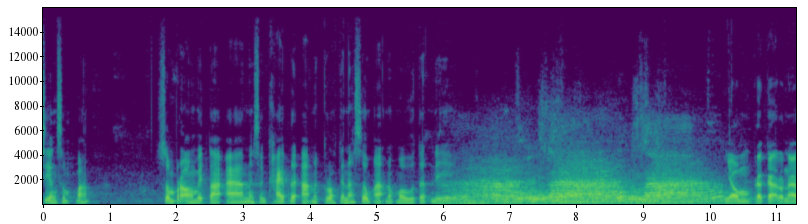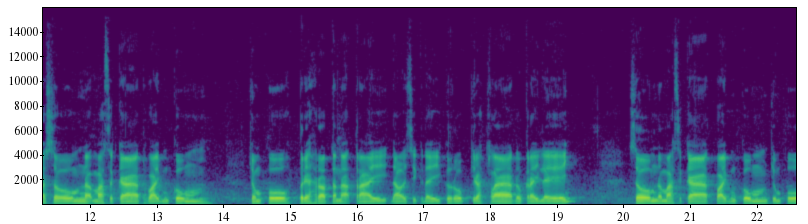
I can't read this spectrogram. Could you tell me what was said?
សៀងសម្បត្តិ សូមព្រះអង្គមេត្តាអាននិងសង្ខេបដោយអនុគ្រោះទៅណាសូមអនុមោទនាខ្ញុំប្រកាសរណាសូមនមស្ការថ្វាយបង្គំចំពោះព្រះរតនត្រ័យដោយសេចក្តីគោរពជ្រះថ្លាដល់ក្រៃលែងសូមនមស្ការថ្វាយបង្គំចំពោះ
